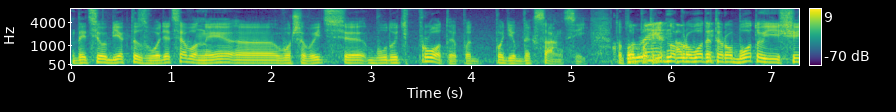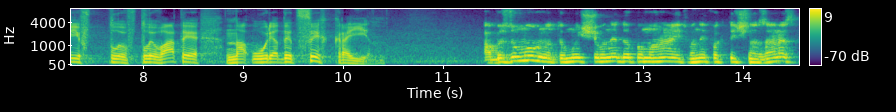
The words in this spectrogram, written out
де ці об'єкти зводяться, вони е, вочевидь будуть проти по- подібних санкцій. Тобто Вони- потрібно проводити роботу і ще й впли- впливати на уряди цих країн. А безумовно, тому що вони допомагають, вони фактично зараз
